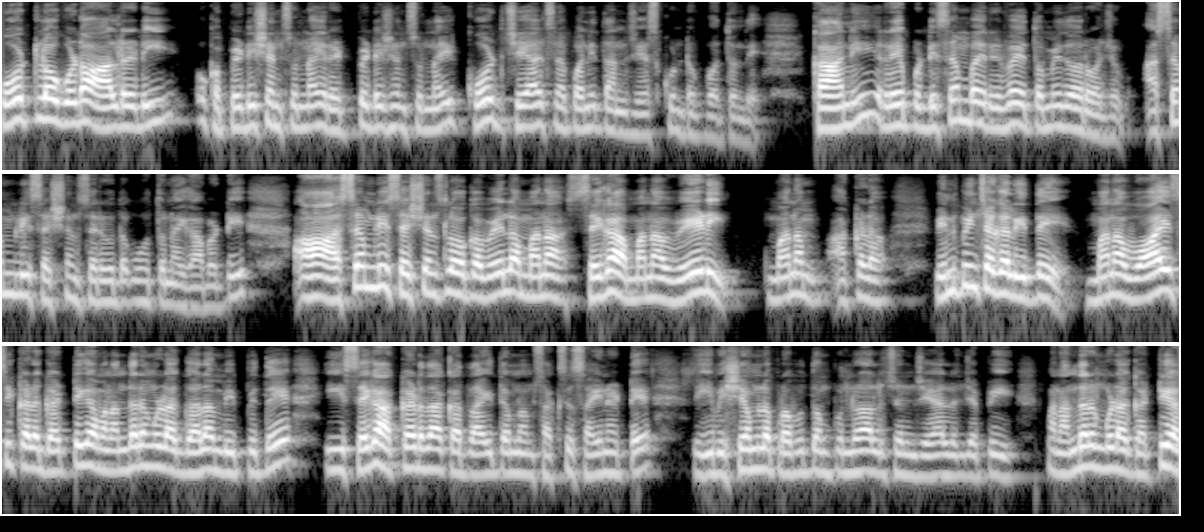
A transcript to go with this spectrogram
కోర్టులో కూడా ఆల్రెడీ ఒక పిటిషన్స్ ఉన్నాయి రెడ్ పిటిషన్స్ ఉన్నాయి. కోర్టు చేయాల్సిన పని తను చేసుకుంటూ పోతుంది. కానీ రేపు డిసెంబర్ ఇరవై తొమ్మిదో రోజు అసెంబ్లీ సెషన్స్ జరగబోతున్నాయి కాబట్టి ఆ అసెంబ్లీ సెషన్స్లో ఒకవేళ మన సెగ మన వేడి మనం అక్కడ వినిపించగలిగితే మన వాయిస్ ఇక్కడ గట్టిగా మనందరం కూడా గలం విప్పితే ఈ సెగ అక్కడ దాకా తాగితే మనం సక్సెస్ అయినట్టే. ఈ విషయంలో ప్రభుత్వం పునరాలోచన చేయాలని చెప్పి మనందరం కూడా గట్టిగా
